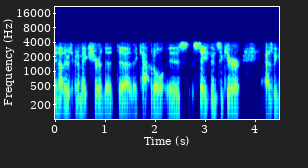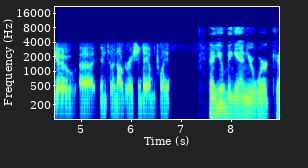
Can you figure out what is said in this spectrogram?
and others are going to make sure that uh, the Capitol is safe and secure as we go uh, into inauguration day on the 20th. Now, you began your work uh,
